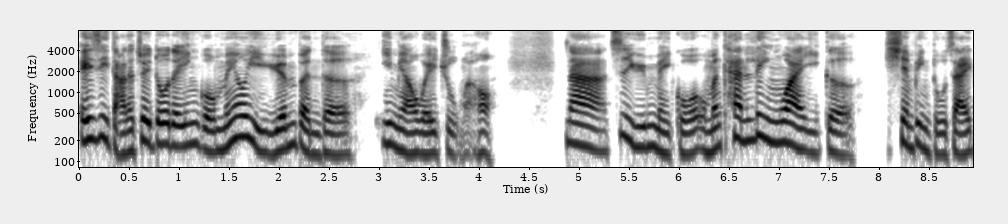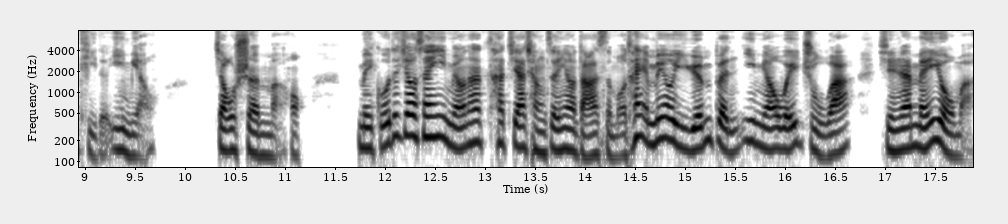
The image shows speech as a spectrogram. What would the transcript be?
AZ 打的最多的英国没有以原本的疫苗为主嘛，吼。那至于美国，我们看另外一个腺病毒载体的疫苗。娇生嘛，吼，美国的娇生疫苗，那它加强针要打什么？它也没有以原本疫苗为主啊，显然没有嘛。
